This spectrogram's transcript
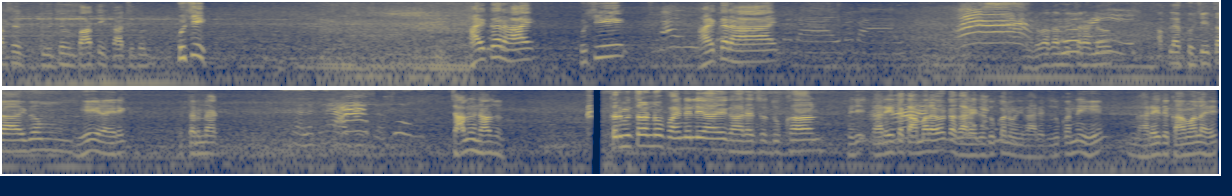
आरसे इथून पाहते काचीतून. खुशी! हाय कर हाय खुशी! हाय कर हाय बघा मित्रांनो आपल्या खुशीचा एकदम हे डायरेक्ट खतरनाक. चालू आहे ना अजून? तर मित्रांनो फायनली आहे घाऱ्याचं दुकान. म्हणजे घाऱ्या इथं कामाला आहे बरं का? घाऱ्याचं दुकान म्हणजे घाऱ्याचं दुकान नाही हे घाऱ्या इथं कामाला आहे.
